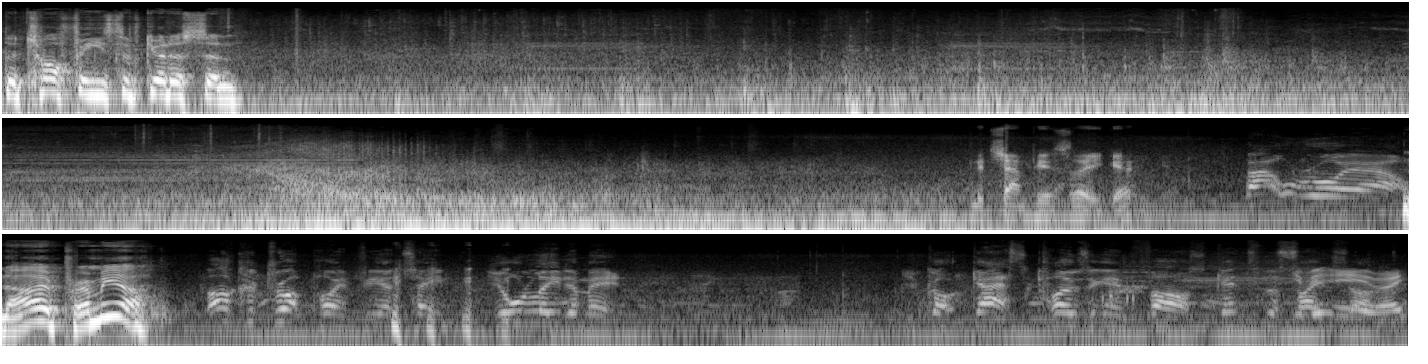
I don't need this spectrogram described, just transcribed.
The Toffees of Goodison. The Champions League, yeah? Battle Royale. No, Premier. Mark a drop point for your team. You'll lead them in. You've got gas closing in fast. Get to the safe zone.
